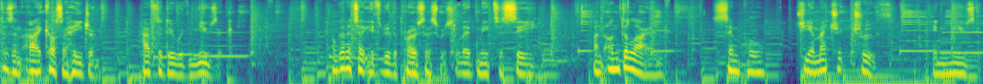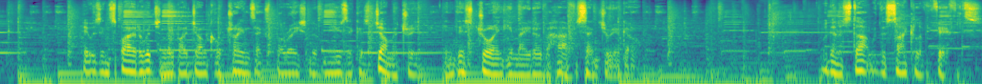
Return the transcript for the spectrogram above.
does an icosahedron have to do with music? I'm going to take you through the process which led me to see an underlying, simple, geometric truth in music. It was inspired originally by John Coltrane's exploration of music as geometry in this drawing he made over half a century ago. We're going to start with the cycle of fifths.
